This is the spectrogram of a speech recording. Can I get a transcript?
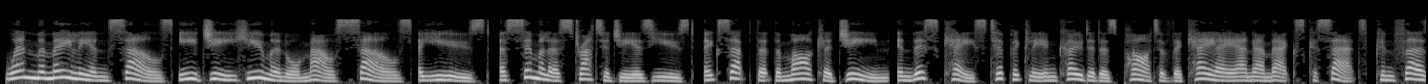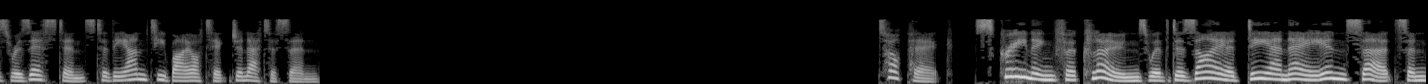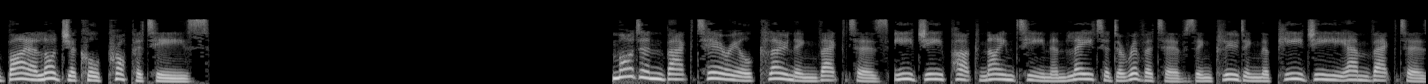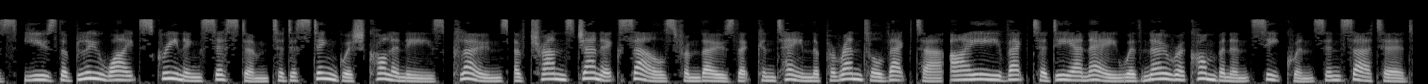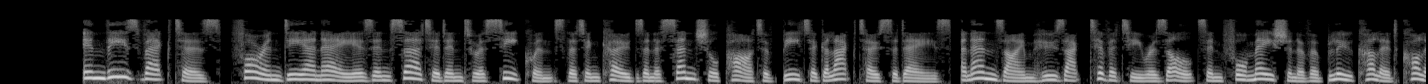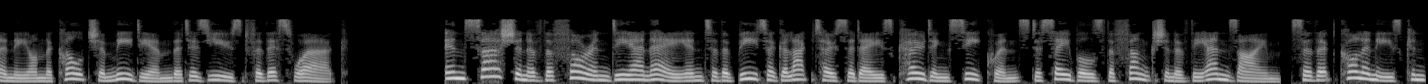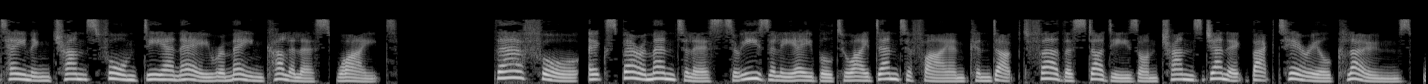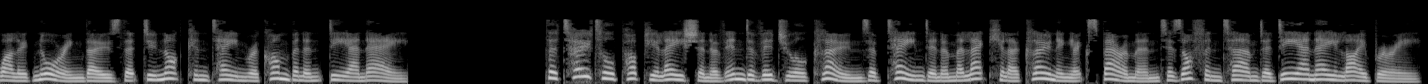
When mammalian cells e.g. human or mouse cells are used, a similar strategy is used, except that the marker gene in this case typically encoded as part of the KANMX cassette confers resistance to the antibiotic geneticin. Screening for clones with desired DNA inserts and biological properties Modern bacterial cloning vectors e.g. PUC19 and later derivatives including the PGEM vectors use the blue-white screening system to distinguish colonies clones of transgenic cells from those that contain the parental vector i.e. vector DNA with no recombinant sequence inserted. In these vectors, foreign DNA is inserted into a sequence that encodes an essential part of beta-galactosidase, an enzyme whose activity results in formation of a blue-colored colony on the culture medium that is used for this work. Insertion of the foreign DNA into the beta-galactosidase coding sequence disables the function of the enzyme, so that colonies containing transformed DNA remain colorless white. Therefore, experimentalists are easily able to identify and conduct further studies on transgenic bacterial clones, while ignoring those that do not contain recombinant DNA. The total population of individual clones obtained in a molecular cloning experiment is often termed a DNA library.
